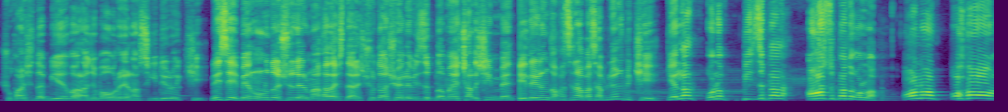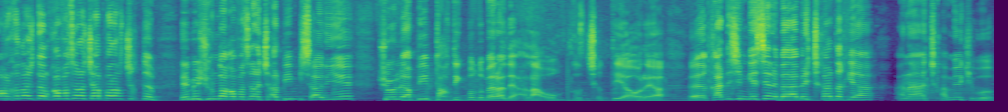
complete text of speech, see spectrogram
Şu karşıda bir yer var acaba oraya nasıl gidiyor ki? Neyse ben onu da çözerim arkadaşlar. Şuradan şöyle bir zıplamaya çalışayım ben. Birilerinin kafasına basabiliyoruz mu ki? Gel lan oğlum bir zıpla lan. Aha zıpladık valla. Anam oha arkadaşlar kafasına çarparak çıktım. Hemen şunun da kafasına çarpayım bir saniye. Şöyle yapayım taktik buldum herhalde. La o kız çıktı ya oraya. Ee, kardeşim gelsene beraber çıkardık ya. Ana çıkamıyor ki bu.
